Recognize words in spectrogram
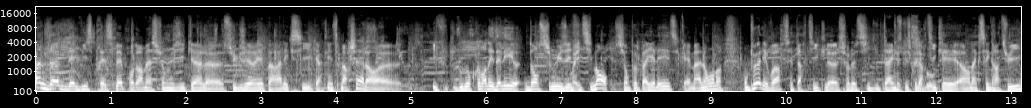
Handel d'Elvis Presley, programmation musicale euh, suggérée par Alexis Karklins Marchais. Alors, euh, vous nous recommandez d'aller dans ce musée. Effectivement, si on peut pas y aller, c'est quand même à Londres. On peut aller voir cet article sur le site du Times, puisque l'article est en accès gratuit,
